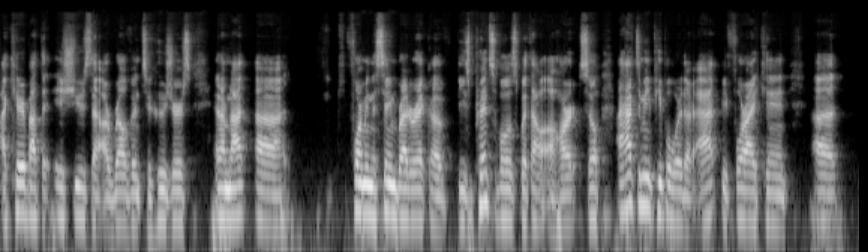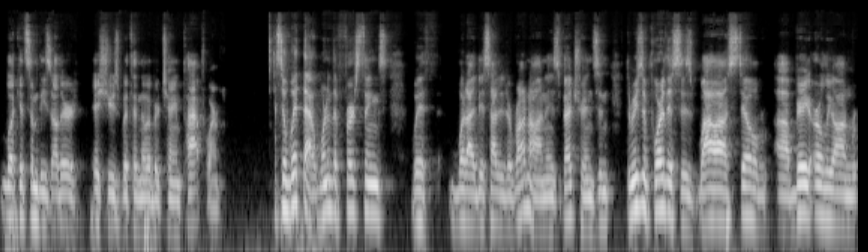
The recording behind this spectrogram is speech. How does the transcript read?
I care about the issues that are relevant to Hoosiers, and I'm not. Uh, forming the same rhetoric of these principles without a heart. So I have to meet people where they're at before I can uh, look at some of these other issues within the libertarian platform so with that one of the first things with what i decided to run on is veterans. And the reason for this is while i was still uh, very early on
